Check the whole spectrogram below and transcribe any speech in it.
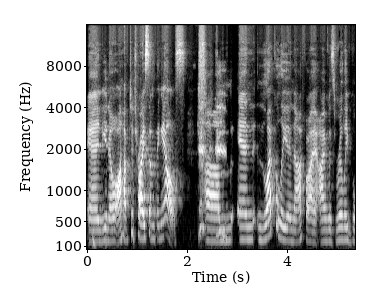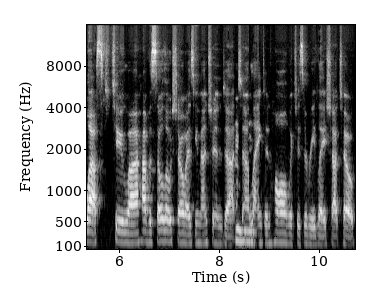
And you know i'll have to try something else. Um, and luckily enough I, I, was really blessed to uh, have a solo show as you mentioned at uh, mm-hmm. uh, langdon hall which is a Relais Chateau.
